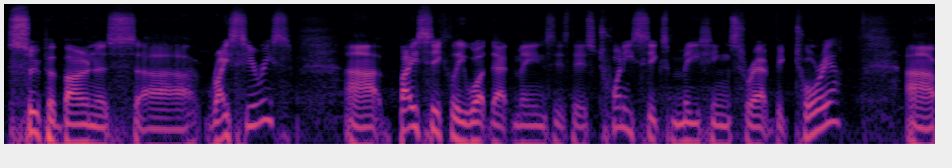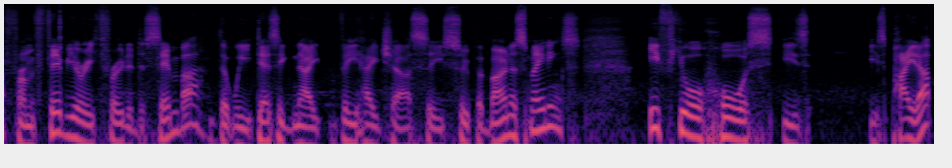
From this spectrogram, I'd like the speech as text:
super bonus uh, race series. Uh, basically, what that means is there's 26 meetings throughout Victoria uh, from February through to December that we designate VHRC super bonus meetings. If your horse is is paid up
